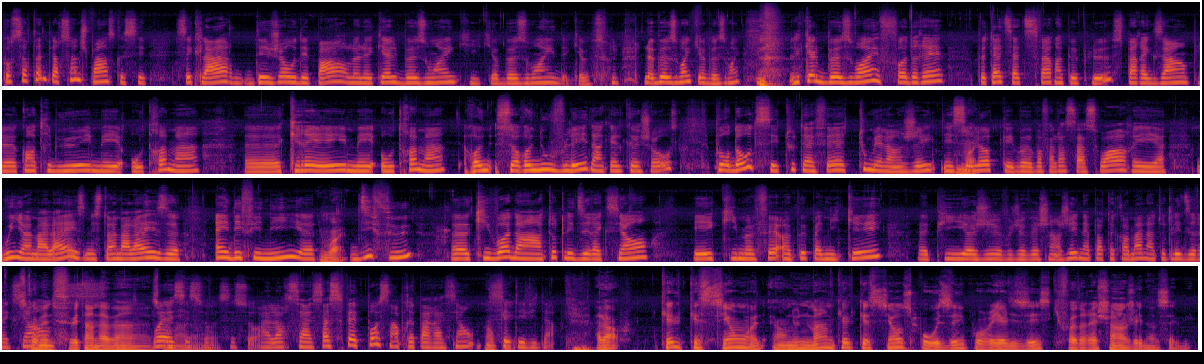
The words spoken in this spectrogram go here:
Pour certaines personnes, je pense que c'est clair déjà au départ lequel besoin qui, a besoin, de, le besoin qui a besoin, lequel besoin faudrait peut-être satisfaire un peu plus? Par exemple, contribuer mais autrement, euh, créer mais autrement, se renouveler dans quelque chose. Pour d'autres, c'est tout à fait tout mélanger. Et c'est là qu'il va, falloir s'asseoir. Et euh, oui, il y a un malaise, mais c'est un malaise indéfini, euh, diffus. Euh, qui va dans toutes les directions et qui me fait un peu paniquer. Euh, puis euh, je, je, vais changer n'importe comment dans toutes les directions. C'est comme une fuite en avant. Oui, c'est ça, c'est ça. Alors, ça ne se fait pas sans préparation, c'est évident. Alors, quelles questions, on nous demande quelles questions se poser pour réaliser ce qu'il faudrait changer dans sa vie?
